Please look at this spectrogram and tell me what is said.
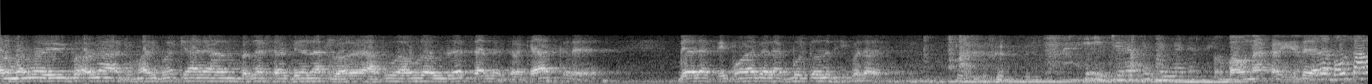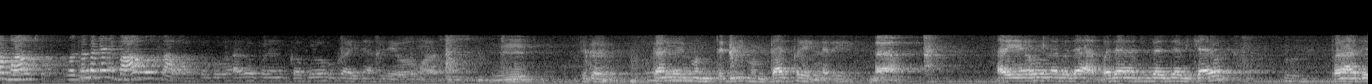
અને મનમાં એવી ભાવના કે મારી પાસે ક્યારે આવે બધા સાહેબ બે લાખ ડોલર આપું આવું આવું દસ ચાર લાખ ક્યાં કરે? બે લાખથી પોણા બે લાખ બોલતો નથી બધા. ભાવ ના કરીએ દાદા બહુ સારો ભાવ છે. ભાવ બહુ સારો કપડો ઉકાળી નાખી દેવો માણસ. શું કહ્યું? કારણ કે મમતા મમતા જ પડી નથી. અરે એવું ને બધા બધાના જુદા જુદા વિચારો. પણ આજે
